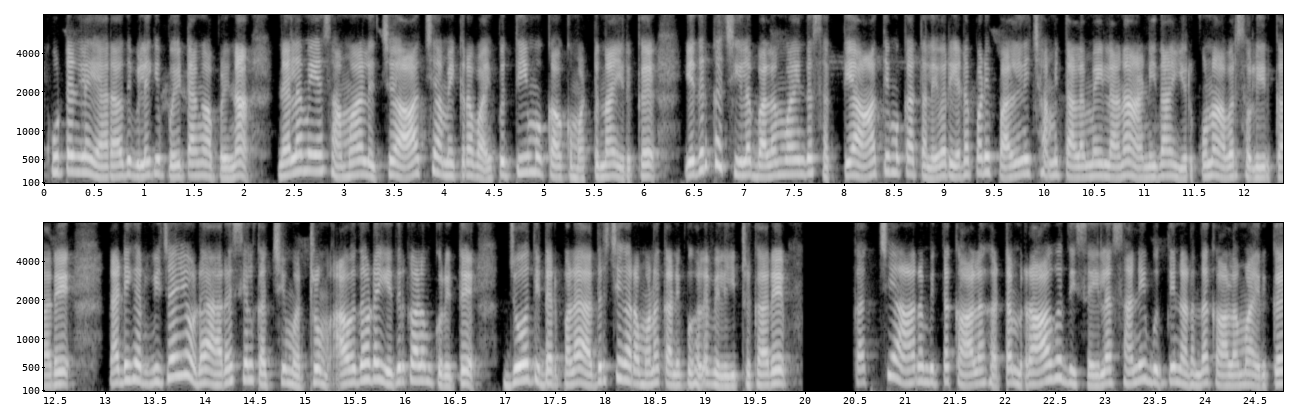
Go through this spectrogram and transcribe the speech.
கூட்டணியில் யாராவது விலகி போயிட்டாங்க அப்படின்னா, நிலைமையை சமாளித்து ஆட்சி அமைக்கிற வாய்ப்பு திமுகவுக்கு மட்டும்தான் இருக்குது எதிர்க்கட்சியில் பலம் வாய்ந்த சக்தியாக அதிமுக தலைவர் எடப்பாடி பழனிசாமி தலைமையிலான அணி தான் இருக்கும்னு அவர் சொல்லியிருக்காரு. நடிகர் விஜயோட அரசியல் கட்சி மற்றும் அதோட எதிர்காலம் குறித்து ஜோதிடர் பல அதிர்ச்சிகரமான கணிப்புகளை வெளியிட்டிருக்காரு. கட்சி ஆரம்பித்த காலகட்டம் ராகு திசையில சனி புத்தி நடந்த காலமா இருக்கு.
